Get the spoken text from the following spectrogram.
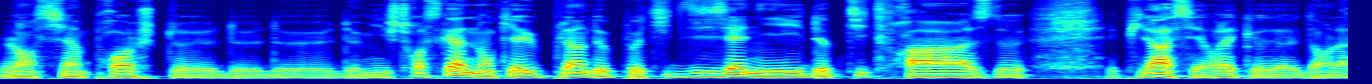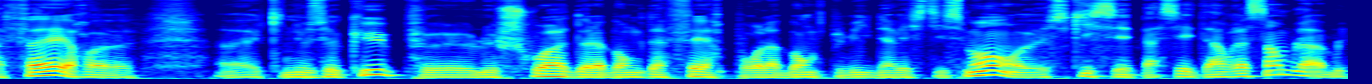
l'ancien proche de, de, de. Donc il y a eu plein de petites zizanies, de petites phrases. Et puis là, c'est vrai que dans l'affaire qui nous occupe, le choix de la banque d'affaires pour la banque publique d'investissement, ce qui s'est passé est invraisemblable.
